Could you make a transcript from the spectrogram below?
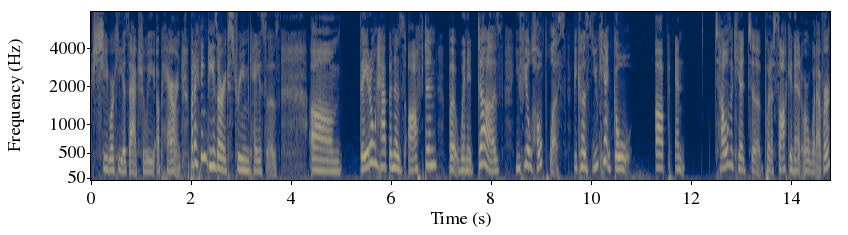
she or he is actually a parent. But I think these are extreme cases. Um, they don't happen as often, but when it does, you feel hopeless because you can't go up and tell the kid to put a sock in it or whatever.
